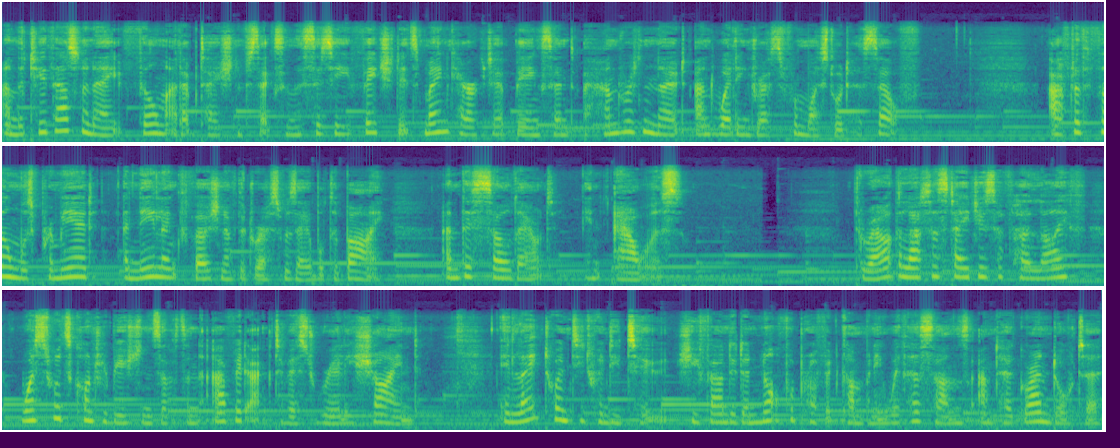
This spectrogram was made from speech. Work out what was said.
and the 2008 film adaptation of Sex and the City featured its main character being sent a handwritten note and wedding dress from Westwood herself. After the film was premiered, a knee length version of the dress was able to buy, and this sold out in hours. Throughout the latter stages of her life, Westwood's contributions as an avid activist really shined. In late 2022, she founded a not for profit company with her sons and her granddaughter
